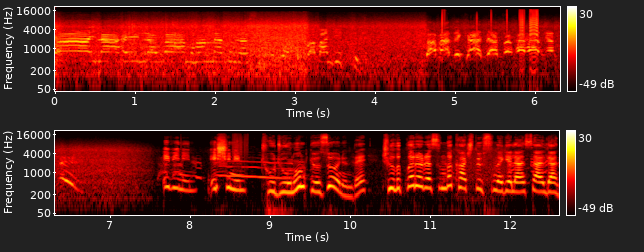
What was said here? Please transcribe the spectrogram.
La ilahe illallah Muhammed Resulullah. Baban gitti. Baban dikkat et baban gitti. Evinin, eşinin, çocuğunun gözü önünde çığlıklar arasında kaçtı üstüne gelen selden.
